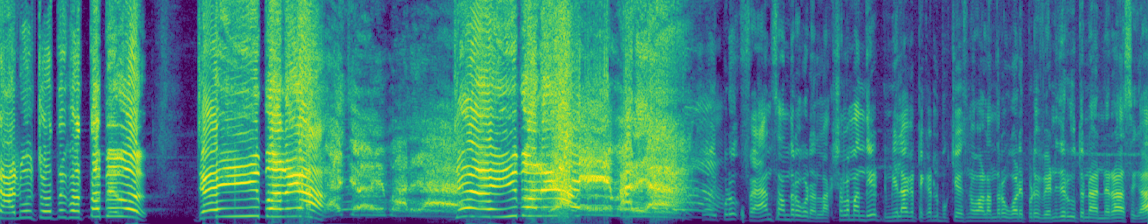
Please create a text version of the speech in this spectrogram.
తాండవం చూస్తానికి వస్తాం మేము. జై బాలయ్య! జై బాలయ్య! సో ఇప్పుడు ఫ్యాన్స్ అందరూ కూడా లక్షల మంది మీలాగా టికెట్లు బుక్ చేసిన వాళ్ళందరూ కూడా ఇప్పుడు వెనుదిరుగుతున్నారు నిరాశగా.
